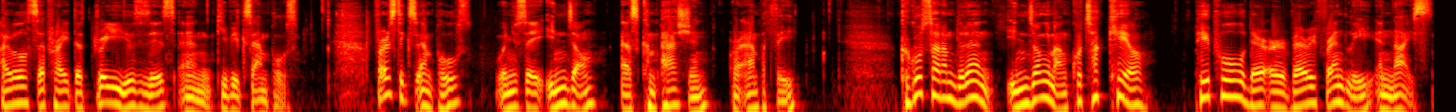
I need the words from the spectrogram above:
I will separate the three uses and give you examples. First examples, when you say 인정 as compassion or empathy, 그곳 사람들은 인정이 많고 착해요. People there are very friendly and nice.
